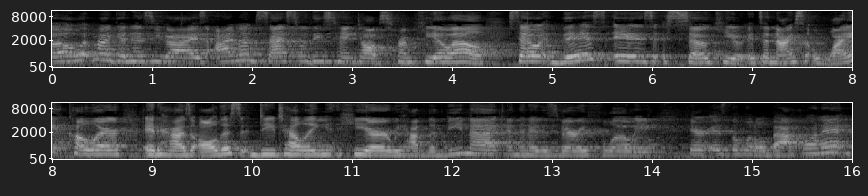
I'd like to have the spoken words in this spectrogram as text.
Oh my goodness, you guys. I'm obsessed with these tank tops from POL. So this is so cute. It's a nice white color. It has all this detailing here. We have the V-neck and then it is very flowy. Here is the little back on it.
